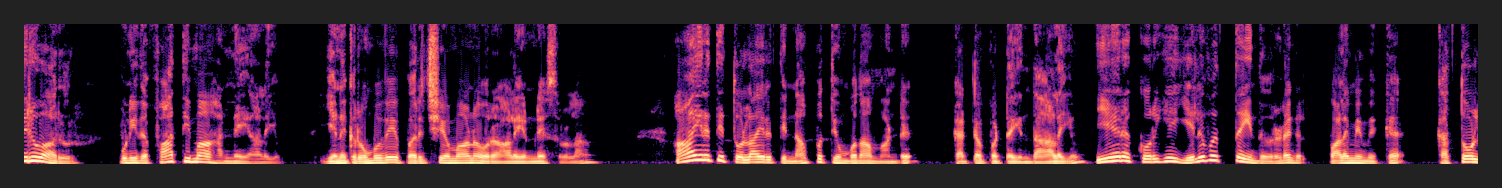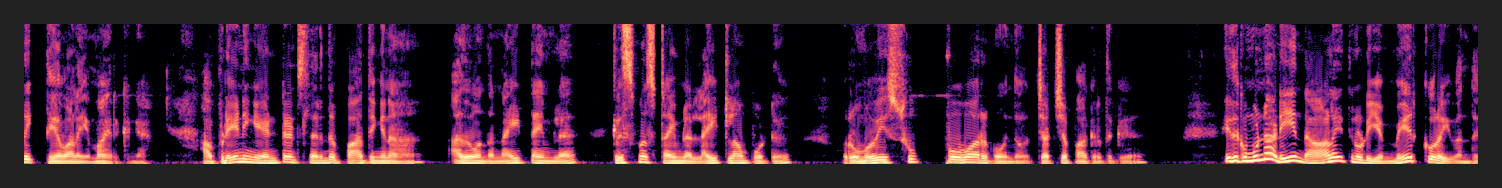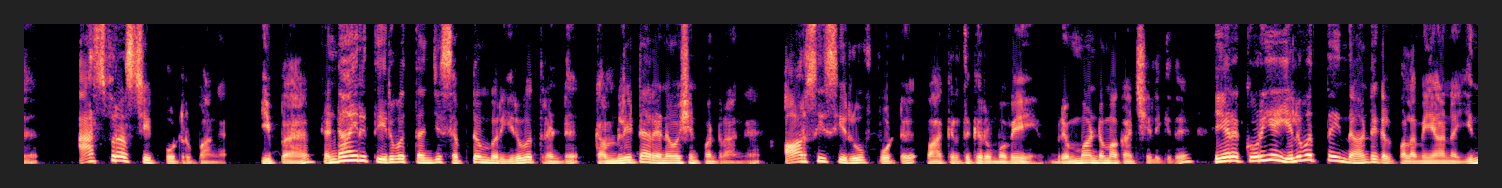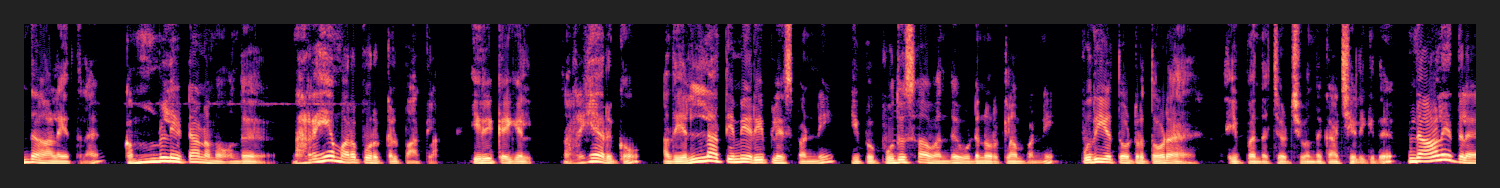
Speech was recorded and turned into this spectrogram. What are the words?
திருவாரூர் புனித ஃபாத்திமா அன்னை ஆலயம். எனக்கு ரொம்பவே பரிச்சயமான ஒரு ஆலயம்னே சொல்லலாம். ஆயிரத்தி தொள்ளாயிரத்தி நாற்பத்தி ஒன்பதாம் ஆண்டு கட்டப்பட்ட இந்த ஆலயம் ஏறக்குறைய எழுபத்தைந்து வருடங்கள் பழமைமிக்க கத்தோலிக் தேவாலயமாக இருக்குங்க. அப்படியே நீங்கள் என்ட்ரன்ஸில் இருந்து பார்த்தீங்கன்னா அதுவும் அந்த நைட் டைமில் கிறிஸ்மஸ் டைமில் லைட்லாம் போட்டு ரொம்பவே சூப்பராக இருக்கும் இந்த சர்ச்சை பார்க்குறதுக்கு. இதுக்கு முன்னாடி இந்த ஆலயத்தினுடைய மேற்கூரை வந்து ஆஸ்பரா ஸ்ட்ரீட் போட்டிருப்பாங்க. இப்போ ரெண்டாயிரத்தி இருபத்தஞ்சு செப்டம்பர் இருபத்தி ரெண்டு கம்ப்ளீட்டாக ரெனோவேஷன் பண்ணுறாங்க ஆர்சிசி ரூஃப் போட்டு பார்க்கறதுக்கு ரொம்பவே பிரம்மாண்டமாக காட்சியளிக்குது ஏறக்குறைய எழுபத்தைந்து ஆண்டுகள் பழமையான இந்த ஆலயத்தில் கம்ப்ளீட்டாக நம்ம வந்து நிறைய மரப்பொருட்கள் பார்க்கலாம். இருக்கைகள் நிறைய இருக்கும். அது எல்லாத்தையுமே ரீப்ளேஸ் பண்ணி இப்போ புதுசாக வந்து உடனொர்க்லாம் பண்ணி புதிய தோற்றத்தோட இப்போ இந்த சர்ச் வந்து காட்சியளிக்குது இந்த ஆலயத்தில்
